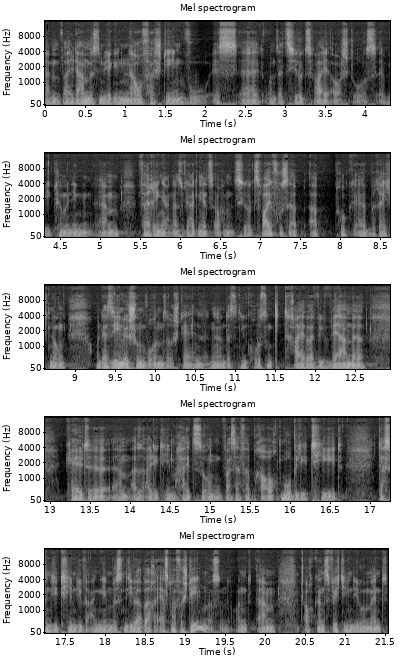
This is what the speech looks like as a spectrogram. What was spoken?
ähm, weil da müssen wir genau verstehen, wo ist äh, unser CO2-Ausstoß, wie können wir den ähm, verringern. Also wir hatten jetzt auch eine CO2-Fußabdruckberechnung und da sehen wir schon, wo unsere Stellen sind. Ne? Das sind die großen Treiber wie Wärme, Kälte, ähm, also all die Themen Heizung, Wasserverbrauch, Mobilität. Das sind die Themen, die wir angehen müssen, die wir aber auch erstmal verstehen müssen. Und auch ganz wichtig in dem Moment,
